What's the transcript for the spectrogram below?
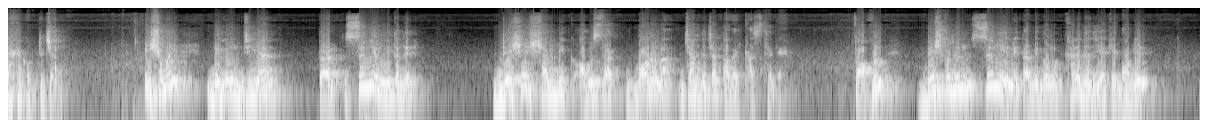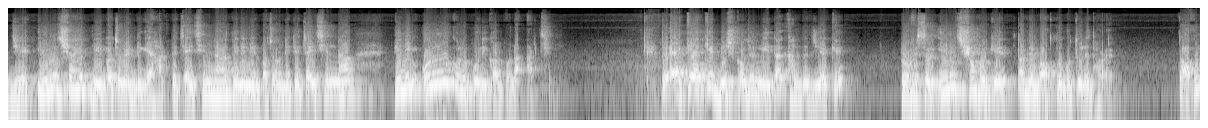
দেখা করতে চান। এই সময় বেগম জিয়া তার সিনিয়র নেতাদের দেশের সার্বিক অবস্থার বর্ণনা জানতে চান তাদের কাছ থেকে। তখন বেশ কয়েকজন সিনিয়র নেতা বেগম খালেদা জিয়াকে বলেন যে, ইউনুস সাহেব নির্বাচনের দিকে হাঁটতে চাইছেন না, তিনি নির্বাচন দিতে চাইছেন না, তিনি অন্য কোনো পরিকল্পনা আছেন তো একে একে বেশ কয়েকজন নেতা খালেদা জিয়াকে প্রফেসর ইউনুস সম্পর্কে তাদের বক্তব্য তুলে ধরেন। তখন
